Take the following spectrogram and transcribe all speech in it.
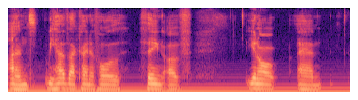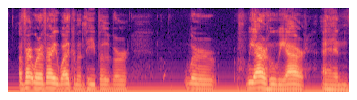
And we have that kind of whole thing of, you know, um, a very, we're a very welcoming people. We're, we're we are who we are, um,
